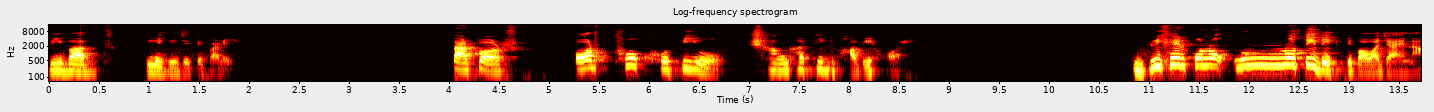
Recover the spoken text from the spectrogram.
বিবাদ লেগে যেতে পারে। তারপর অর্থ ক্ষতিও সাংঘাতিকভাবে হয়। গৃহের কোনো উন্নতি দেখতে পাওয়া যায় না।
